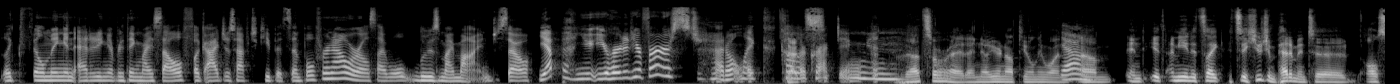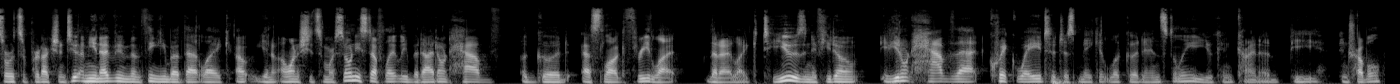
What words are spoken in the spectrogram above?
like filming and editing everything myself, like I just have to keep it simple for now or else I will lose my mind. So, yep, you, you heard it here first. I don't like color That's- correcting and That's all right. I know you're not the only one. Yeah. Um, and it, I mean, it's like, it's a huge impediment to all sorts of production too. I mean, I've even been thinking about that. Like, oh, you know, I want to shoot some more Sony stuff lately, but I don't have a good S-Log 3 LUT that I like to use. And if you don't, if you don't have that quick way to just make it look good instantly, you can kind of be in trouble.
